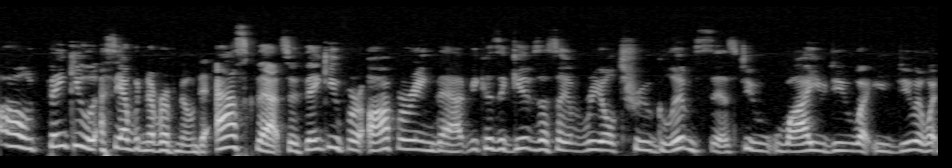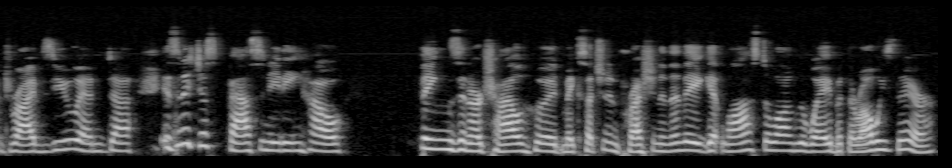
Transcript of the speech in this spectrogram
Oh, thank you. See, I would never have known to ask that. So thank you for offering that because it gives us a real true glimpse as to why you do what you do and what drives you. And uh, isn't it just fascinating how things in our childhood make such an impression and then they get lost along the way, but they're always there?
